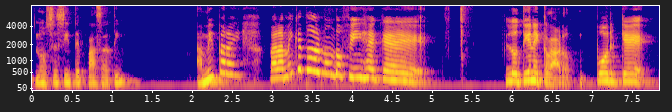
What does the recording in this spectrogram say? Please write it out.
No sé si te pasa a ti. A mí, para, para mí que todo el mundo finge que lo tiene claro, porque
